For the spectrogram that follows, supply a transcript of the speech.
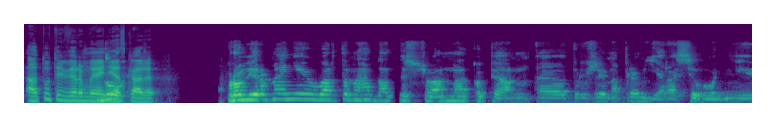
а тут і Вірменія Ну, скаже. Про Вірменію варто нагадати, що Анна Копян, е, дружина прем'єра, сьогодні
